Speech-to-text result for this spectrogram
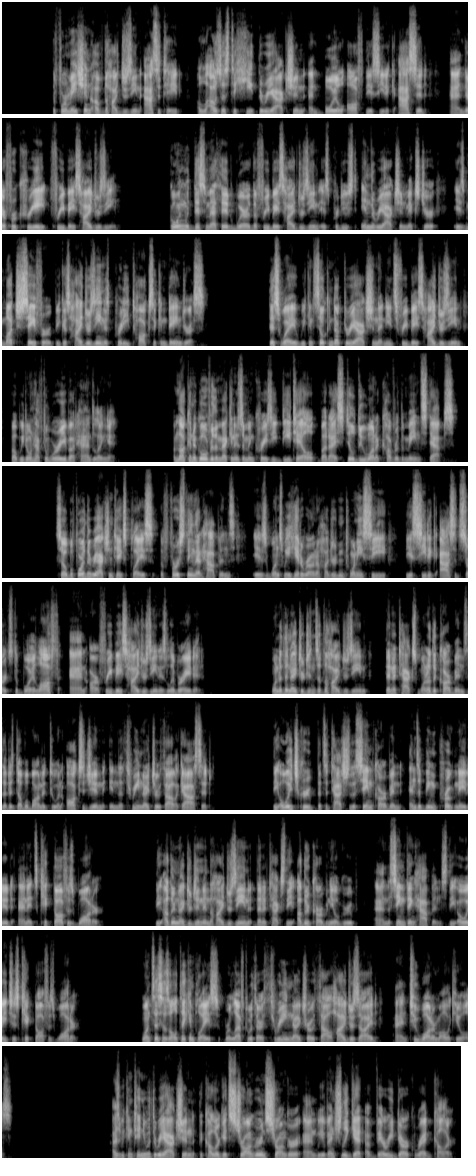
The formation of the hydrazine acetate allows us to heat the reaction and boil off the acetic acid and therefore create free base hydrazine. Going with this method where the free base hydrazine is produced in the reaction mixture is much safer because hydrazine is pretty toxic and dangerous. This way, we can still conduct a reaction that needs free base hydrazine, but we don't have to worry about handling it. I'm not going to go over the mechanism in crazy detail, but I still do want to cover the main steps. So before the reaction takes place, the first thing that happens is once we hit around 120 C, the acetic acid starts to boil off and our free base hydrazine is liberated. One of the nitrogens of the hydrazine then attacks one of the carbons that is double bonded to an oxygen in the 3-nitrophthalic acid. The OH group that's attached to the same carbon ends up being protonated and it's kicked off as water. The other nitrogen in the hydrazine then attacks the other carbonyl group and the same thing happens, the OH is kicked off as water. Once this has all taken place, we're left with our 3-nitrophthalhydrazide and two water molecules. As we continue with the reaction, the color gets stronger and stronger and we eventually get a very dark red color.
